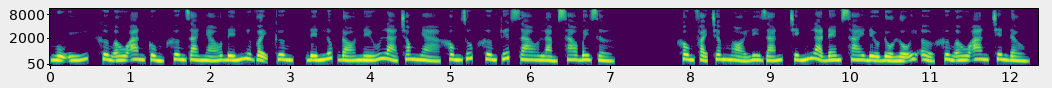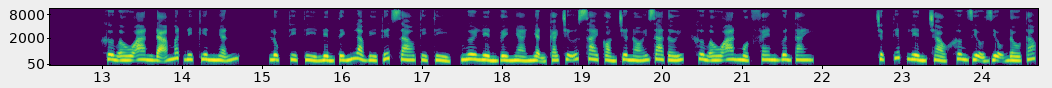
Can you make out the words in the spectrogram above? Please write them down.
Ngụ ý, Khương Âu An cùng Khương gia nháo đến như vậy cương, đến lúc đó nếu là trong nhà không giúp Khương Tuyết Giao làm sao bây giờ? Không phải châm ngòi ly rán, chính là đem sai đều đổ lỗi ở Khương Âu An trên đầu. Khương Âu An đã mất đi kiên nhẫn. Lục tỷ tỷ liền tính là vì tuyết giao tỷ tỷ, ngươi liền về nhà nhận cái chữ sai còn chưa nói ra tới, Khương Âu An một phen vươn tay. Trực tiếp liền chào Khương Diệu Diệu đầu tóc,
